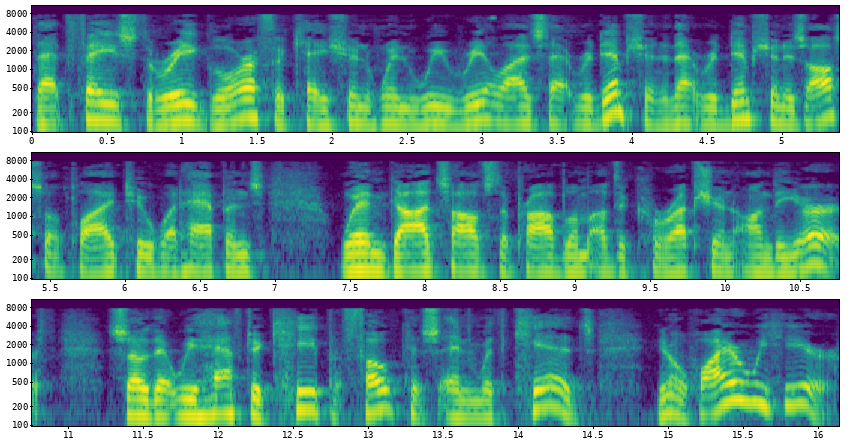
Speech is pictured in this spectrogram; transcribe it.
that phase three glorification when we realize that redemption. And that redemption is also applied to what happens when God solves the problem of the corruption on the earth. So that we have to keep focus. And with kids, you know, why are we here?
